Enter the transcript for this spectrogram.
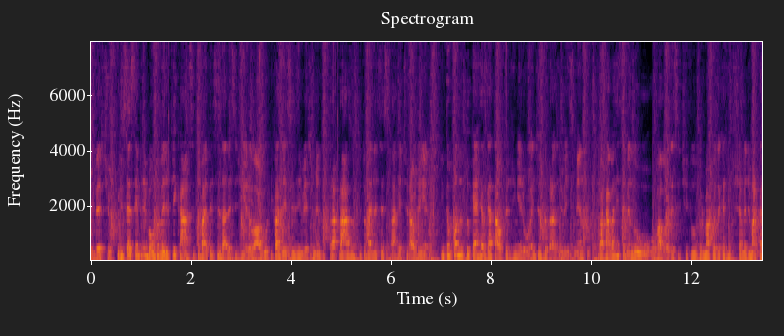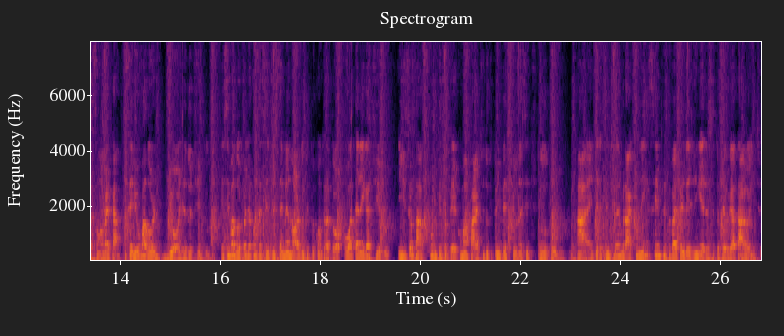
investiu. Por isso é sempre bom tu verificar se tu vai precisar desse dinheiro logo e fazer esses investimentos para prazos que tu vai necessitar retirar o dinheiro. Então quando tu quer resgatar o teu dinheiro antes do prazo de vencimento, tu acaba recebendo o, o valor desse título por uma coisa que a gente chama de marcação ao mercado, que seria o valor de hoje do título. Esse valor pode acontecer de ser menor do que tu contratou ou até negativo, e isso faz com que tu perca perca uma parte do que tu investiu nesse título público. Ah, é interessante lembrar que nem sempre tu vai perder dinheiro se tu resgatar antes.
